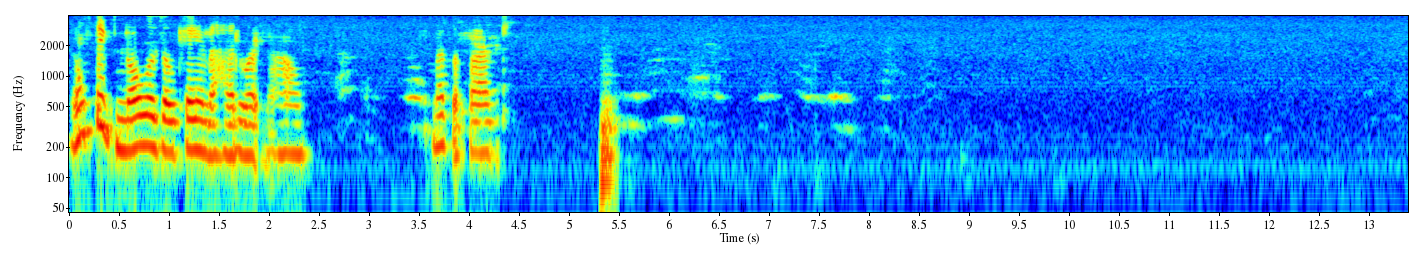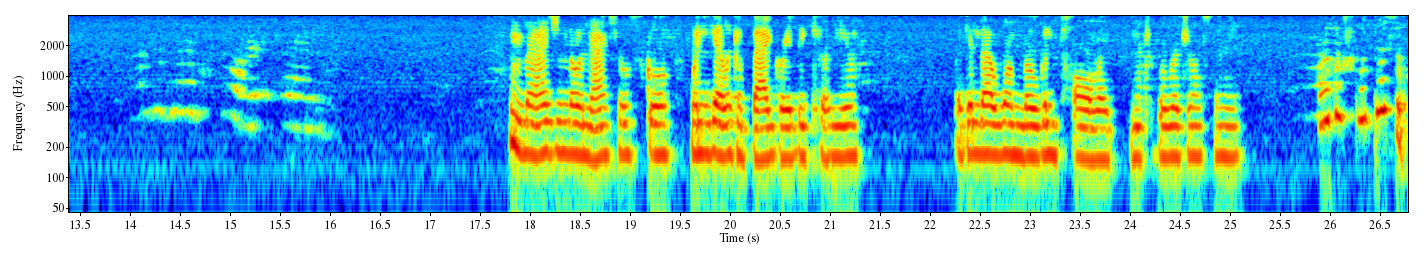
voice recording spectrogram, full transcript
I don't think Nola's okay in the head right now. That's a fact. Imagine though in actual school, when you get like a bad grade, they kill you. Like in that one Logan Paul like YouTube original thingy. Where the flip is it?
